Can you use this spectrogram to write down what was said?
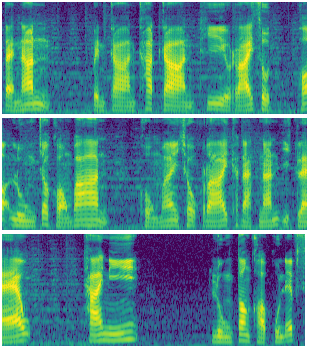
แต่นั่นเป็นการคาดการณ์ที่ร้ายสุด ราะลุงเจ้าของบ้าน คงไม่โชคร้ายขนาดนั้นอีกแล้ว ท้ายนี้ ลุงต้องขอบคุณ FC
